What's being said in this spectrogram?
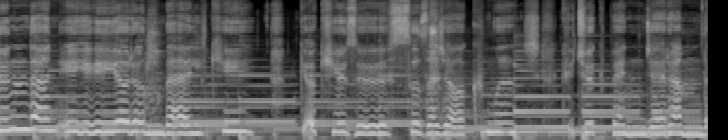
dünden iyi yarın belki gökyüzü sızacakmış küçük penceremden.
